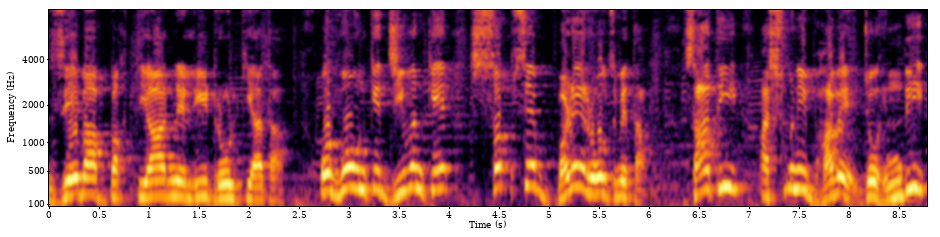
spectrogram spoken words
जेबा बख्तियार ने लीड रोल किया था, और वो उनके जीवन के सबसे बड़े रोल्स में था। साथ ही अश्विनी भावे, जो हिंदी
